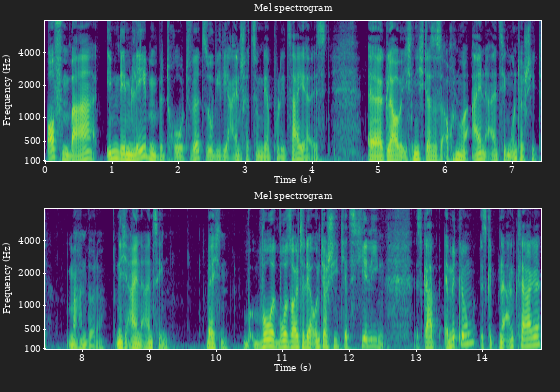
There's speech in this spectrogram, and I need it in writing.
offenbar in dem Leben bedroht wird, so wie die Einschätzung der Polizei ja ist, äh, glaube ich nicht, dass es auch nur einen einzigen Unterschied machen würde. Nicht einen einzigen. Welchen? Wo, wo sollte der Unterschied jetzt hier liegen? Es gab Ermittlungen, es gibt eine Anklage.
